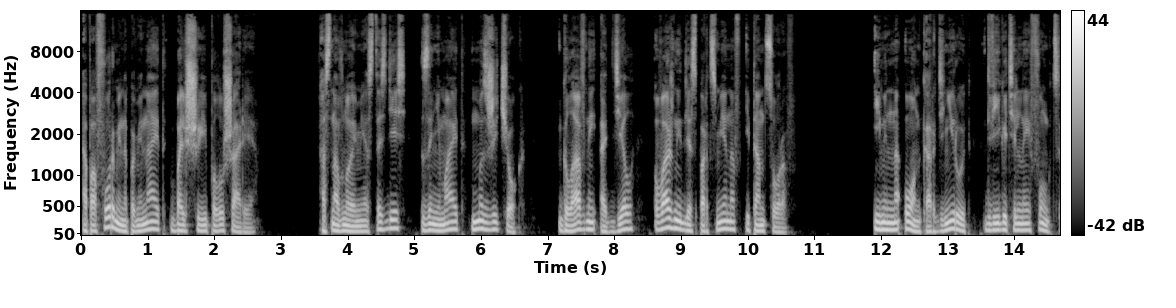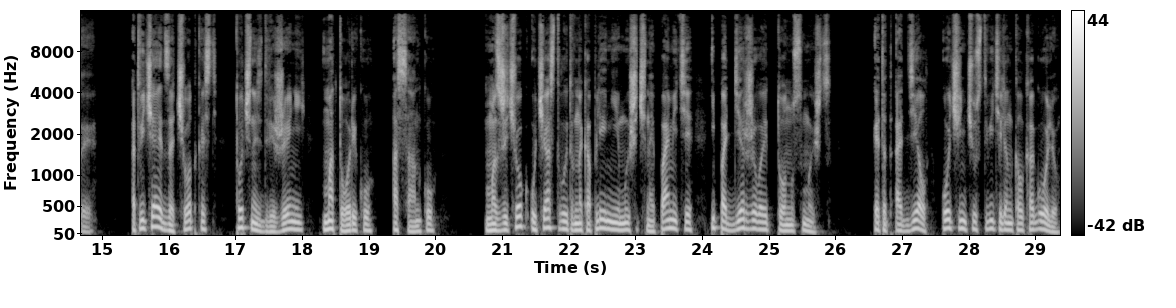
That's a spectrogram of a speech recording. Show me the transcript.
а по форме напоминает большие полушария. Основное место здесь занимает мозжечок, главный отдел, важный для спортсменов и танцоров. Именно он координирует двигательные функции, отвечает за четкость, точность движений, моторику, осанку. Мозжечок участвует в накоплении мышечной памяти и поддерживает тонус мышц. Этот отдел очень чувствителен к алкоголю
